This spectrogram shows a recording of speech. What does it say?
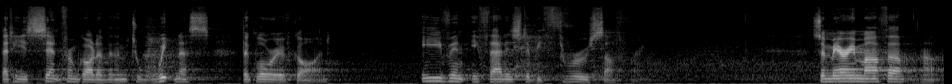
that he is sent from God and for them to witness the glory of God, even if that is to be through suffering. So, Mary and Martha uh,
